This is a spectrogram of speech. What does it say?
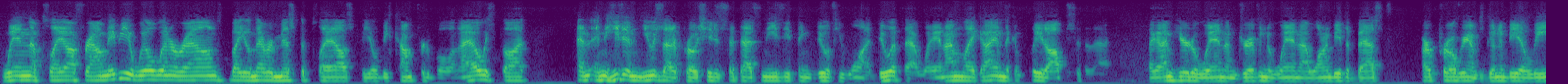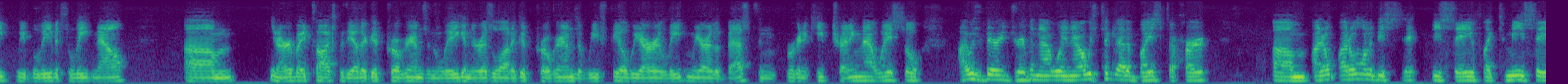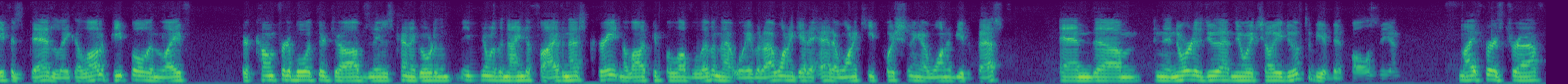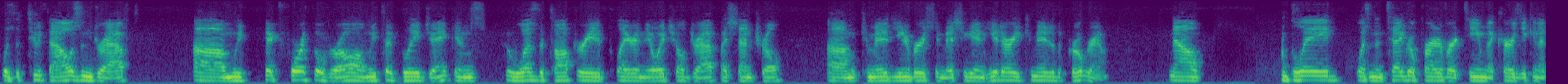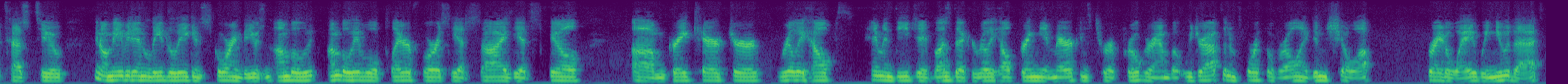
win a playoff round. Maybe you will win a round, but you'll never miss the playoffs, but you'll be comfortable. And I always thought, and, and he didn't use that approach. He just said that's an easy thing to do if you want to do it that way. And I'm like, I am the complete opposite of that. Like I'm here to win. I'm driven to win. I want to be the best. Our program is going to be elite. We believe it's elite now. Um, you know, everybody talks about the other good programs in the league, and there is a lot of good programs that we feel we are elite and we are the best, and we're going to keep trending that way. So I was very driven that way, and I always took that advice to heart. Um, I don't, I don't want to be be safe. Like to me, safe is dead. Like a lot of people in life they're comfortable with their jobs and they just kind of go to the you know the nine to five and that's great and a lot of people love living that way but i want to get ahead i want to keep pushing i want to be the best. And um, and in order to do that in the ohl you do have to be a bit ballsy. And my first draft was the 2000 draft. Um, we picked fourth overall and we took blade jenkins who was the top rated player in the ohl draft by central um, committed to university of michigan. He had already committed to the program. Now blade was an integral part of our team that Carsey can attest to you know, maybe didn't lead the league in scoring, but he was an unbel- unbelievable player for us. He had size, he had skill, um, great character, really helped him and DJ Busdeker really helped bring the Americans to our program. But we drafted him fourth overall and he didn't show up right away. We knew that.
